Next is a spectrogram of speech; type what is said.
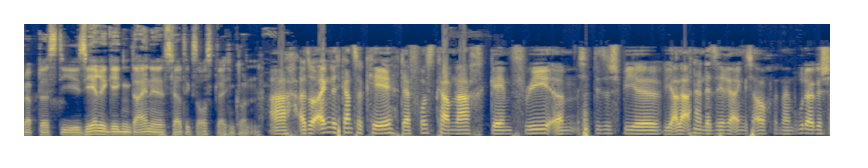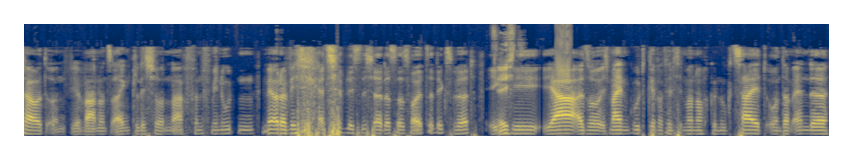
Raptors die Serie gegen deine Celtics ausgleichen konnten? Ach, also eigentlich ganz okay. Der Frust kam nach Game 3. Ähm, ich habe dieses Spiel, wie alle anderen der Serie, eigentlich auch mit meinem Bruder geschaut und wir waren uns eigentlich schon nach fünf Minuten mehr oder weniger ziemlich sicher, dass das heute nichts wird. Irgendwie, Echt? ja, also ich meine, gut, gibt natürlich immer noch genug Zeit und am Ende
